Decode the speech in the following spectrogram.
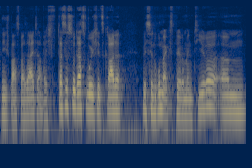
nee, Spaß beiseite. Aber ich, das ist so das, wo ich jetzt gerade bisschen rumexperimentiere. Ähm,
